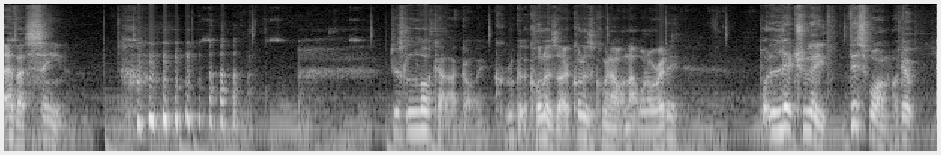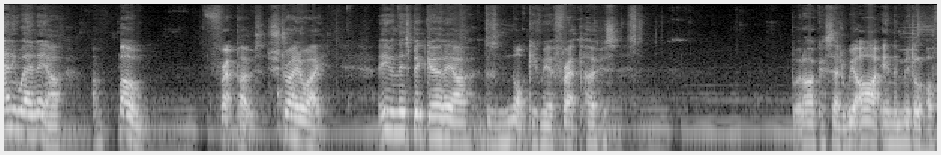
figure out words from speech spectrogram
ever seen? Just look at that guy. Look at the colours though. Colours are coming out on that one already. But literally, this one, I go anywhere near and boom, threat pose straight away. Even this big girl here does not give me a threat pose. But like I said, we are in the middle of,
